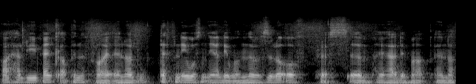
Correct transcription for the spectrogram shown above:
I had Eubank up in the fight, and I definitely wasn't the only one. There was a lot of press um, who had him up, and I,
